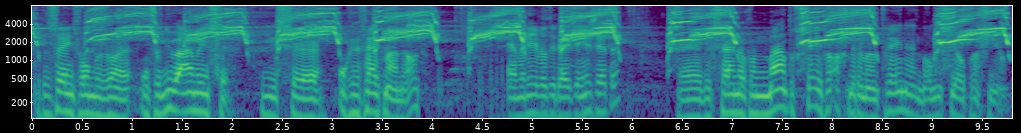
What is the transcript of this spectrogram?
Dat is een van de, onze nieuwe aanwinsten. Die is uh, ongeveer vijf maanden oud. En wanneer wilt u deze inzetten? Uh, we zijn nog een maand of zeven, acht met hem aan het trainen en dan is hij operationeel.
